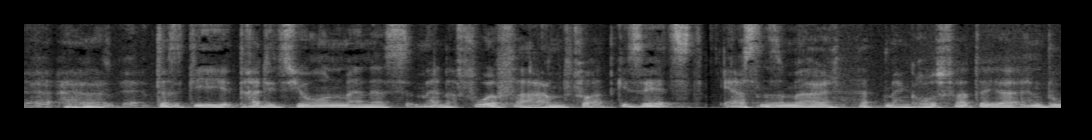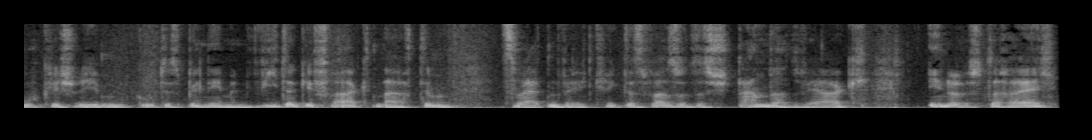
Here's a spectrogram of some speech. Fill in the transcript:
äh, das die Tradition meines, meiner Vorfahren fortgesetzt. Erstens einmal hat mein Großvater ja ein Buch geschrieben, Gutes Benehmen, wieder gefragt nach dem Zweiten Weltkrieg. Das war so das Standardwerk in Österreich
